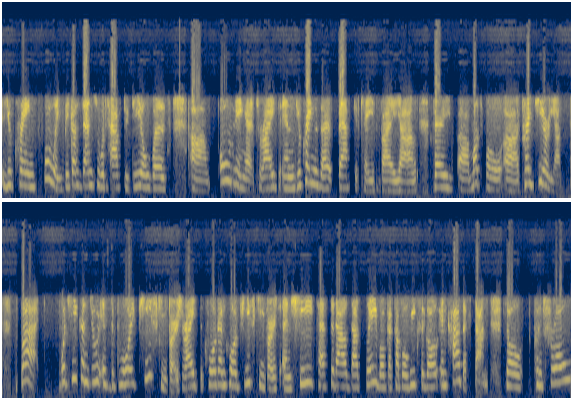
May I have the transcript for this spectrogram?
Ukraine fully because then he would have to deal with um, owning it, right? And Ukraine is a basket case by uh, very uh, multiple uh, criteria. But what he can do is deploy peacekeepers, right? The quote unquote peacekeepers. And he tested out that playbook a couple of weeks ago in Kazakhstan. So control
